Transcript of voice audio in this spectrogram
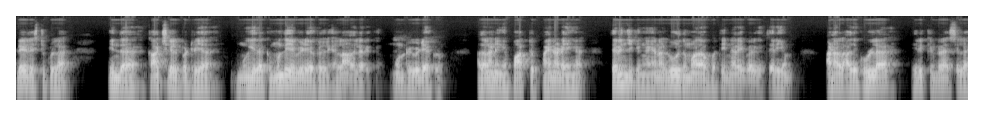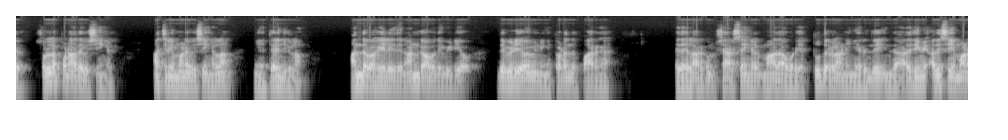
பிளேலிஸ்ட்டுக்குள்ளே இந்த காட்சிகள் பற்றிய இதற்கு முந்தைய வீடியோக்கள் எல்லாம் அதில் இருக்குது மூன்று வீடியோக்களும். அதெல்லாம் நீங்கள் பார்த்து பயனடையுங்க. தெரிஞ்சுக்குங்க. ஏன்னா லூர்து மாதாவை பற்றி நிறைய பேருக்கு தெரியும். ஆனால் அதுக்குள்ளே இருக்கின்ற சில சொல்லப்படாத விஷயங்கள் ஆச்சரியமான விஷயங்கள்லாம் நீங்கள் தெரிஞ்சுக்கலாம். அந்த வகையில் இது நான்காவது வீடியோ. இந்த வீடியோவையும் நீங்கள் தொடர்ந்து பாருங்கள் இதை எல்லாருக்கும் ஷேர் செய்யுங்கள். மாதாவுடைய தூதர்களாக நீங்கள் இருந்து இந்த அதிமே அதிசயமான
